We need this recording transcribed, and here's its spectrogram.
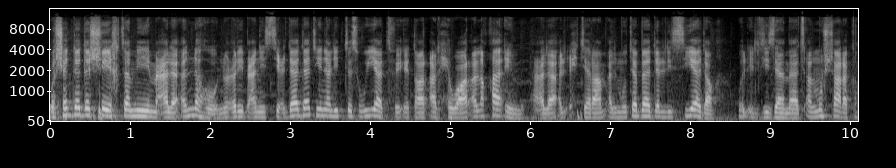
وشدد الشيخ تميم على أنه نعرب عن استعداداتنا للتسويات في إطار الحوار القائم على الاحترام المتبادل للسيادة والالتزامات المشتركة.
